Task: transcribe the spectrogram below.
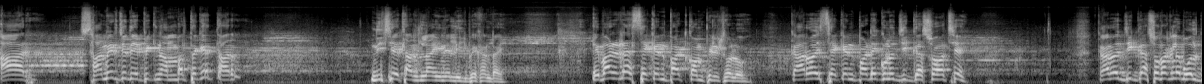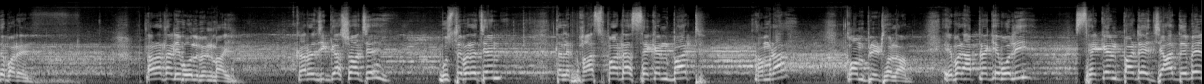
আর স্বামীর যদি এপিক নাম্বার থাকে, তার নিচে তার লাইনে লিখবে এখানটায়। এবার এটা সেকেন্ড পার্ট কমপ্লিট হলো। কারও এই সেকেন্ড পার্টে কোনো জিজ্ঞাসা আছে? কারও জিজ্ঞাসা থাকলে বলতে পারেন। তাড়াতাড়ি বলবেন ভাই। কারও জিজ্ঞাসা আছে? বুঝতে পেরেছেন? তাহলে ফার্স্ট পার্ট আর সেকেন্ড পার্ট আমরা কমপ্লিট হলাম। এবার আপনাকে বলি সেকেন্ড পার্টে যা দেবেন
